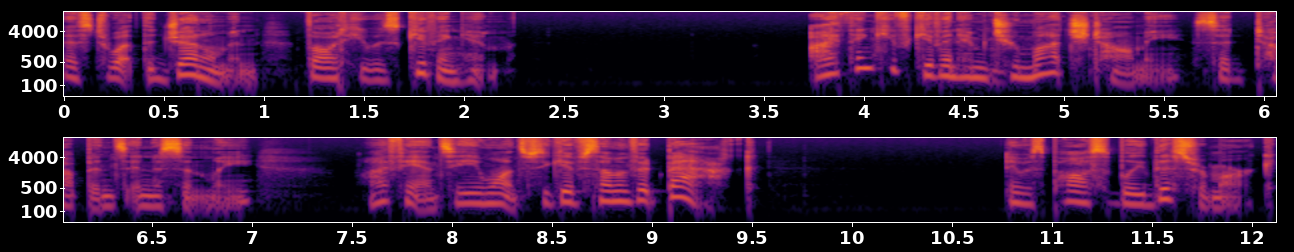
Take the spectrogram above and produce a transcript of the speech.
as to what the gentleman thought he was giving him. I think you've given him too much, Tommy, said Tuppence innocently. I fancy he wants to give some of it back. It was possibly this remark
